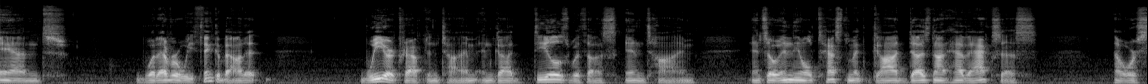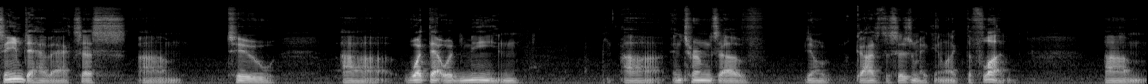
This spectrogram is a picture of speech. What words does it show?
and whatever we think about it, we are trapped in time and God deals with us in time. And so in the Old Testament, God does not have access uh, or seem to have access um, to uh, what that would mean uh, in terms of you know God's decision making, like the flood. Um,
